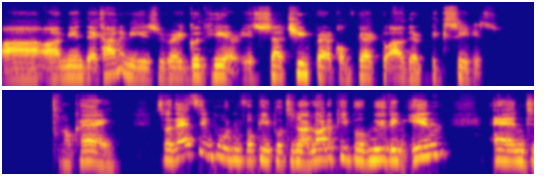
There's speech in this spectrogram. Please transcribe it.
uh, I mean, the economy is very good here. It's uh, cheaper compared to other big cities. Okay. So that's important for people to know. A lot of people moving in, and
